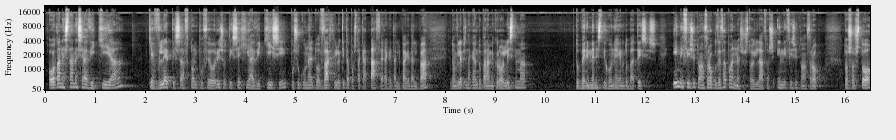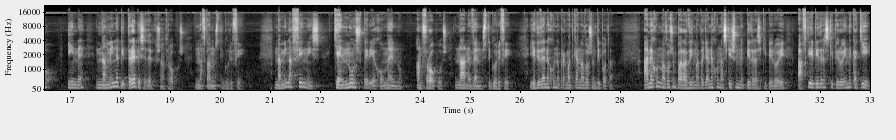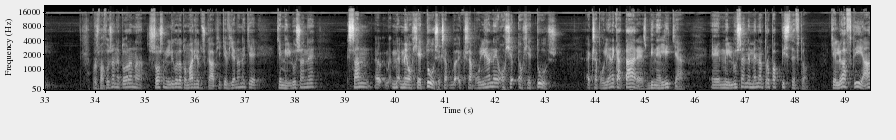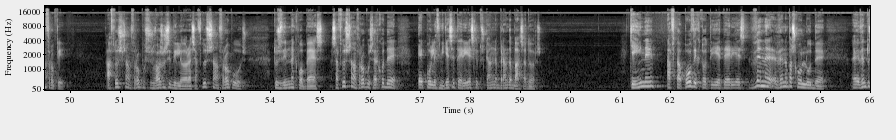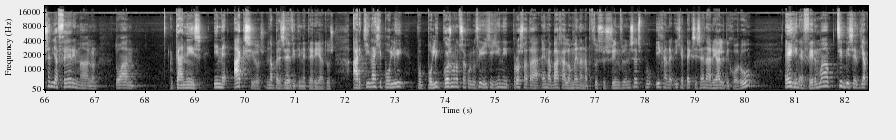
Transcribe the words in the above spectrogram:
Όταν αισθάνεσαι αδικία και βλέπεις αυτόν που θεωρείς ότι σε έχει αδικήσει, που σου κουνάει το δάχτυλο, κοίτα πώς τα κατάφερα κτλ. Και, και τον βλέπεις να κάνει το παραμικρό λίστημα, τον περιμένεις στη γωνία για να τον πατήσεις. Είναι η φύση του ανθρώπου. Δεν θα πω αν είναι σωστό ή λάθος. Είναι η φύση του ανθρώπου. Το σωστό είναι να μην επιτρέπεις σε τέτοιους ανθρώπους να φτάνουν στην κορυφή. Να μην αφήνεις καινού περιεχομένου ανθρώπους να ανεβαίνουν στην κορυφή. Γιατί δεν έχουν πραγματικά να δώσουν τίποτα. Αν έχουν να δώσουν παραδείγματα και αν έχουν να ασκήσουν επίδραση και επιρροή, αυτή η επίδραση και επιρροή είναι κακή. Προσπαθούσαν τώρα να σώσουν λίγο τα τομάρια τους κάποιοι και βγαίνανε και, και μιλούσαν σαν, ε, με, με οχετούς. Εξα, εξαπολύανε οχε, οχετούς. Εξαπολύανε κατάρες, μπινελίκια. Ε, μιλούσαν με έναν τρόπο απίστευτο. Και λέω αυτοί οι άνθρωποι Αυτούς τους ανθρώπους τους βάζουν στην τηλεόραση, αυτούς τους ανθρώπους τους δίνουν εκπομπές, σε αυτούς τους ανθρώπους έρχονται ε, πολυεθνικές εταιρείες και τους κάνουν brand ambassadors. Και είναι αυταπόδεικτο ότι οι εταιρείες δεν, δεν απασχολούνται, ε, δεν τους ενδιαφέρει μάλλον το αν κανείς είναι άξιος να πρεσβεύει την εταιρεία τους. Αρκεί να έχει πολύ, πολύ κόσμο να τους ακολουθεί. Είχε γίνει πρόσφατα ένα μπάχαλο με έναν από αυτούς τους influencers που είχαν, είχε παίξει σε ένα reality χορού. Έγινε φίρμα, τσίμπησε 200.000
